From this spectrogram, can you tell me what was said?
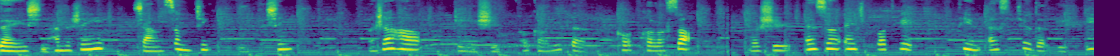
最喜欢的声音，想送进你的心。晚上好，这里是口口一的口口啰嗦，我是 S N H forty Team S two 的雨一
